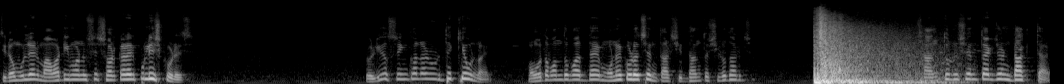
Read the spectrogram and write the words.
তৃণমূলের মামাটি মানুষের সরকারের পুলিশ করেছে। দলীয় শৃঙ্খলার ঊর্ধ্বে কেউ নয়। মমতা বন্দ্যোপাধ্যায় মনে করেছেন তার সিদ্ধান্ত শিরোধার্য। শান্তনু সেন তো একজন ডাক্তার।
